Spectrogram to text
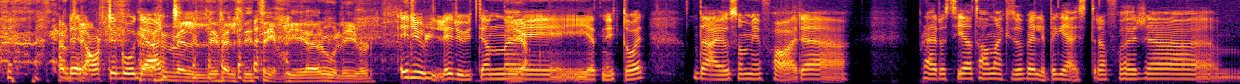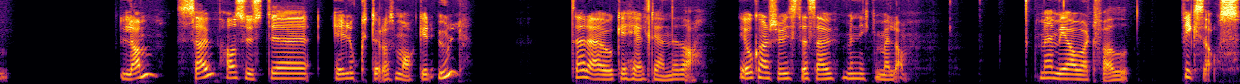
Er det rart det går gærent? Veldig, veldig trivelig, rolig jul. Ruller ut igjen eh, Ja. i et nytt år. Det er jo som min far eh, pleier å si, at han er ikke så veldig begeistra for eh, lam, sau. Han syns det lukter og smaker ull. Der er jeg jo ikke helt enig, da. Jo, kanskje hvis det er sau, men ikke med lam. Men vi har i hvert fall fiksa oss.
